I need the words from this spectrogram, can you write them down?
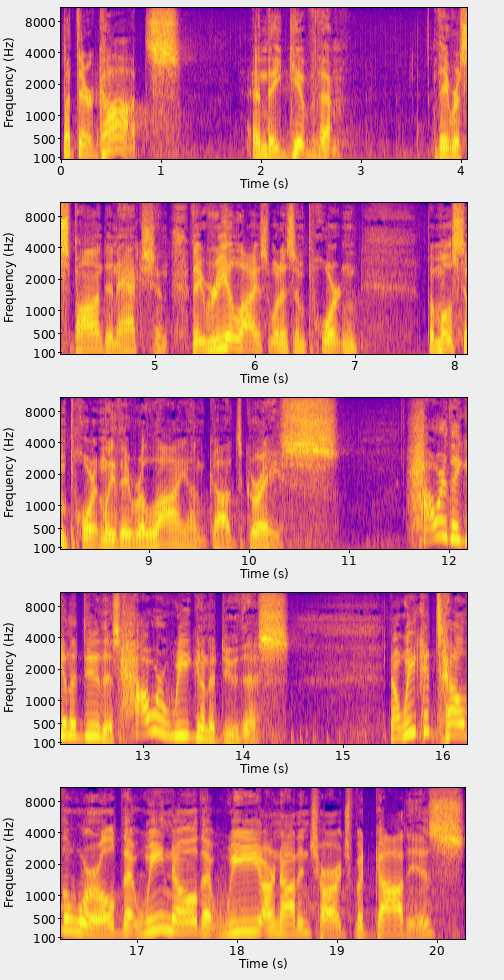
but they're God's, and they give them. They respond in action. They realize what is important but most importantly, they rely on God's grace. How are they going to do this? How are we going to do this? Now, we could tell the world that we know that we are not in charge, but God is.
